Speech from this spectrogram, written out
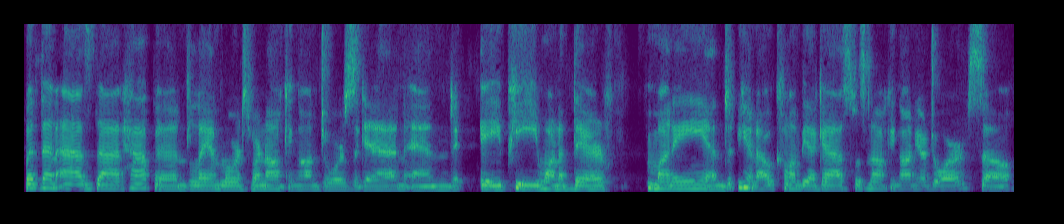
but then, as that happened, landlords were knocking on doors again, and AP wanted their money and you know columbia gas was knocking on your door so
